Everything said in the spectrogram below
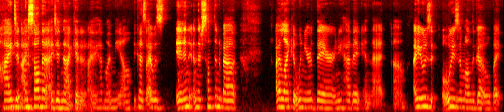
I did. I saw that. I did not get it. I had my Miel because I was in, and there's something about. I like it when you're there and you have it in that. Um, I always always am on the go, but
